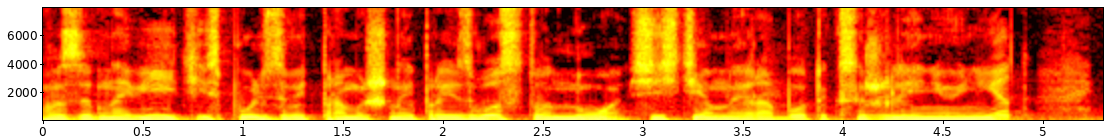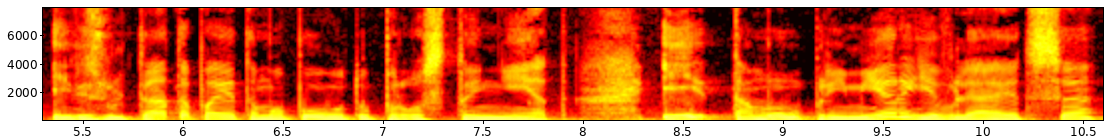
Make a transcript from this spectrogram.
возобновить, использовать промышленное производство, но системной работы, к сожалению, нет, и результата по этому поводу просто нет. И тому пример пример является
